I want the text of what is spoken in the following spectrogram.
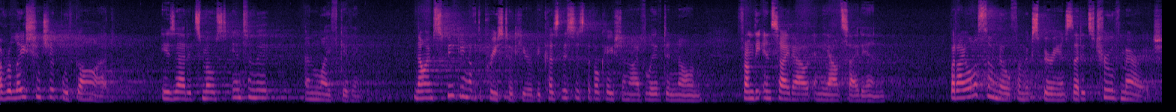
a relationship with God is at its most intimate and life giving. Now, I'm speaking of the priesthood here because this is the vocation I've lived and known from the inside out and the outside in. But I also know from experience that it's true of marriage.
